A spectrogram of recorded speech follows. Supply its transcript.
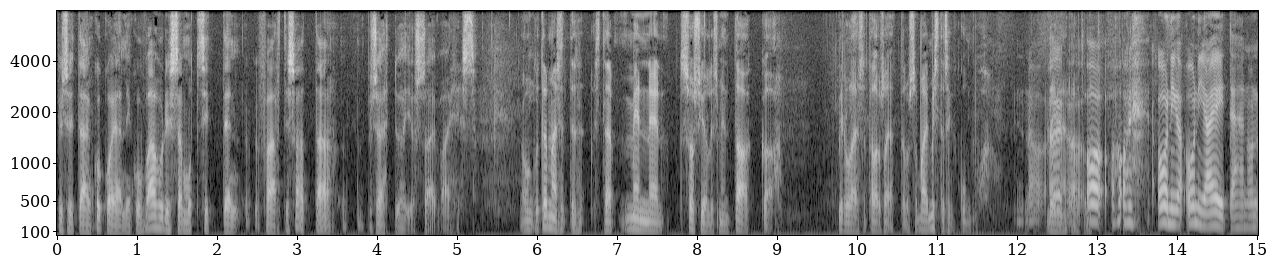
pysytään koko ajan niin kuin vauhdissa, mutta sitten faarti saattaa pysähtyä jossain vaiheessa. Onko tämä sitten sitä menneen sosialismin taakkaa virolaisessa talousajattelussa vai mistä se kumpuaa? No, o, o, on, ja, on ja ei. Tähän on,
